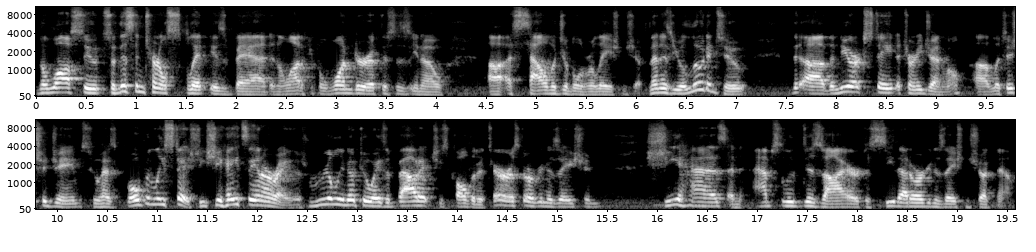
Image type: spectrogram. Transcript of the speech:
the lawsuit, so this internal split is bad, and a lot of people wonder if this is, you know, uh, a salvageable relationship. Then, as you alluded to, the, uh, the New York State Attorney General, uh, Letitia James, who has openly stated she, she hates the NRA. There's really no two ways about it. She's called it a terrorist organization she has an absolute desire to see that organization shut down.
